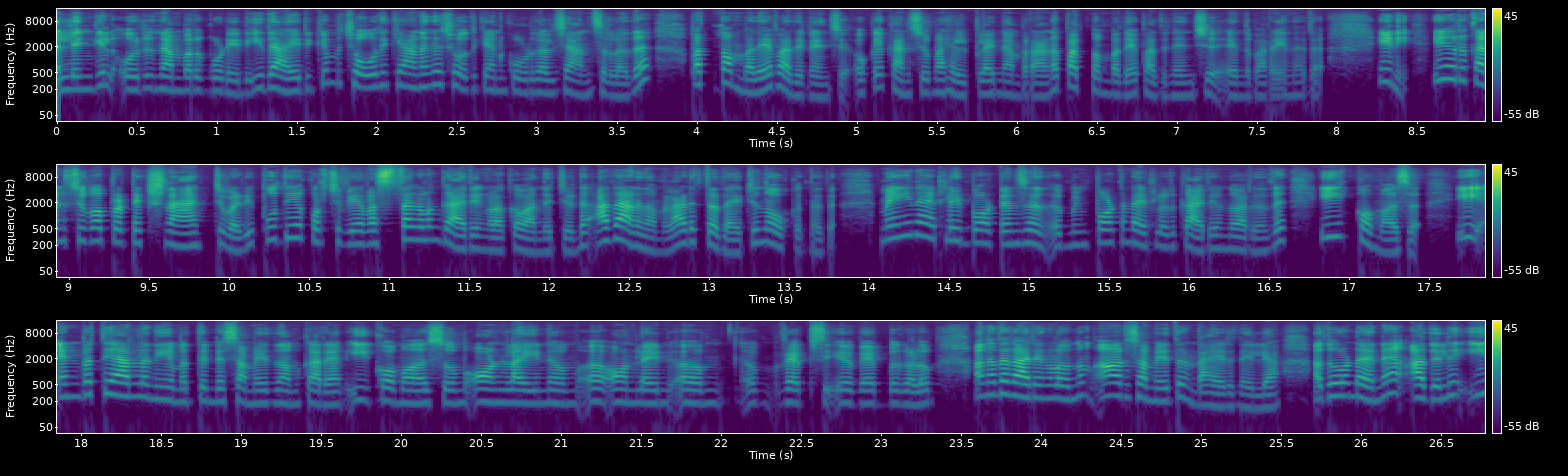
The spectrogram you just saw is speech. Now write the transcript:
അല്ലെങ്കിൽ ഒരു നമ്പർ കൂടി ഇതായിരിക്കും ചോദിക്കുകയാണെങ്കിൽ ചോദിക്കാൻ കൂടുതൽ ചാൻസ് ഉള്ളത്. പത്തൊമ്പത് പതിനഞ്ച്. ഓക്കെ കൺസ്യൂമർ ഹെൽപ്പ് ലൈൻ നമ്പറാണ് പത്തൊമ്പത് പതിനഞ്ച് എന്ന് പറയുന്നത്. ഇനി ഈ ഒരു കൺസ്യൂമർ പ്രൊട്ടക്ഷൻ ആക്ട് വഴി പുതിയ കുറച്ച് വ്യവസ്ഥകളും കാര്യങ്ങളൊക്കെ വന്നിട്ടുണ്ട്. അതാണ് നമ്മൾ അടുത്തതായിട്ട് നോക്കുന്നത്. മെയിൻ ആയിട്ടുള്ള ഇമ്പോർട്ടൻസ് ഇമ്പോർട്ടന്റ് ആയിട്ടുള്ള ഒരു കാര്യം എന്ന് പറയുന്നത് ഇ കൊമേഴ്സ് ഈ എൺപത്തിയാറിലെ നിയമത്തിന്റെ സമയത്ത് നമുക്കറിയാം. ഇ കൊമേഴ്സും ഓൺലൈനും ഓൺലൈൻ വെബ് വെബുകളും അങ്ങനത്തെ കാര്യങ്ങളൊന്നും ആ ഒരു സമയത്ത് ഉണ്ടായിരുന്നില്ല. അതുകൊണ്ട് തന്നെ അതിൽ ഇ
